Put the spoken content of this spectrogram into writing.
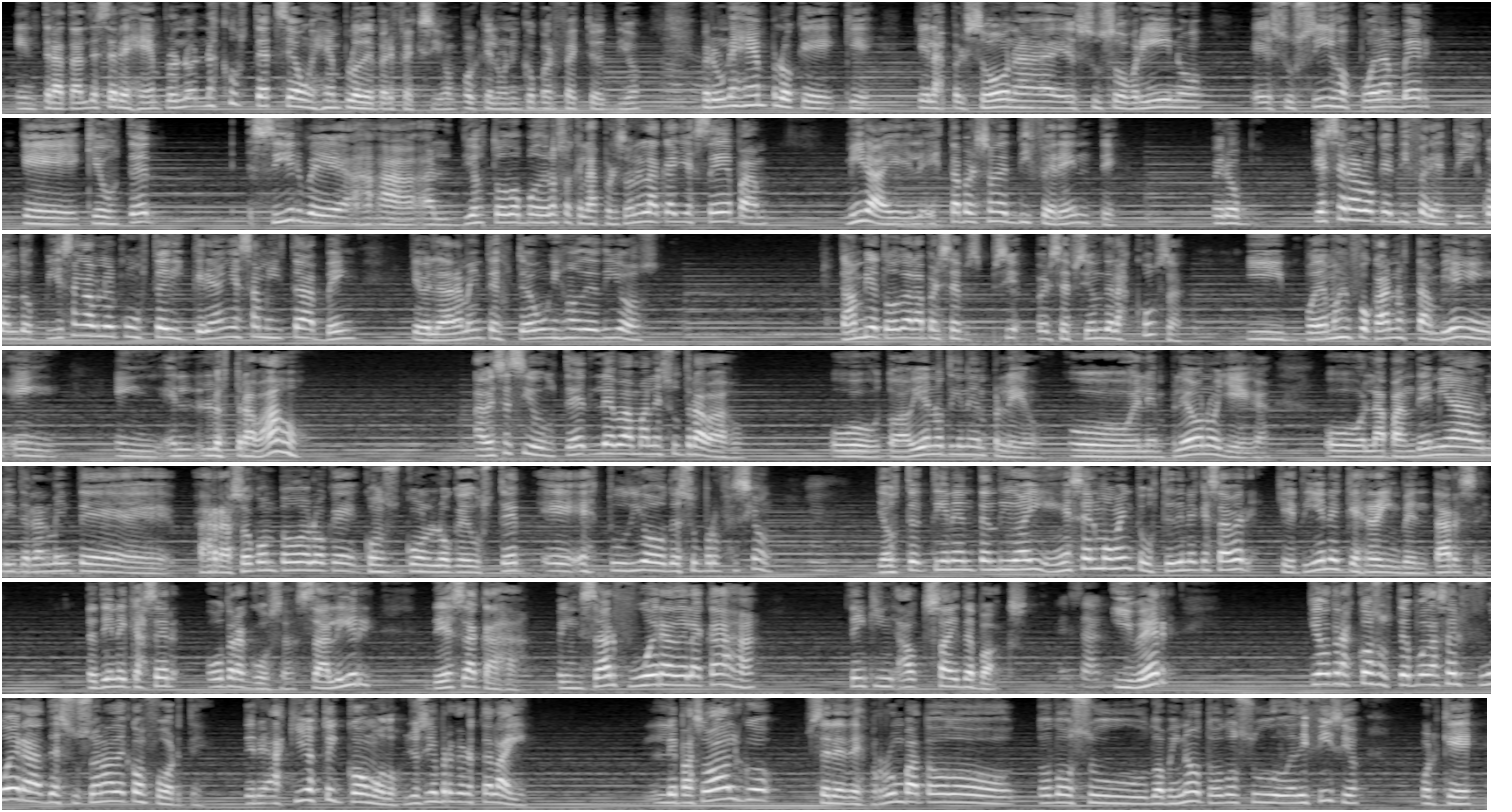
en tratar de ser ejemplo. No, no, es que usted sea un ejemplo de perfección, porque el único perfecto es Dios, pero un ejemplo que, que, que las personas, eh, sus sobrinos, eh, sus hijos puedan ver que, que usted sirve a, al Dios Todopoderoso, que las personas en la calle sepan, mira, esta persona es diferente, pero ¿qué será lo que es diferente? Y cuando empiezan a hablar con usted y crean esa amistad, ven que verdaderamente usted es un hijo de Dios, cambia toda la percepción de las cosas. Y podemos enfocarnos también en, en, en, en, los trabajos. A veces si usted le va mal en su trabajo, o todavía no tiene empleo, o el empleo no llega, o la pandemia literalmente arrasó con todo lo que, con, con lo que usted eh, estudió de su profesión. Ya usted tiene entendido ahí, en ese momento usted tiene que saber que tiene que reinventarse usted tiene que hacer otra cosa, salir de esa caja, pensar fuera de la caja, thinking outside the box. Exacto. Y ver qué otras cosas usted puede hacer fuera de su zona de confort. Aquí yo estoy cómodo, yo siempre quiero estar ahí. Le pasó algo, se le derrumba todo, todo su dominó, todo su edificio, porque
